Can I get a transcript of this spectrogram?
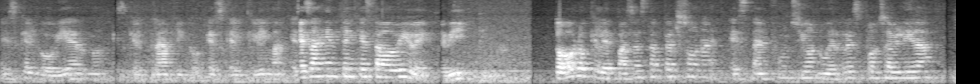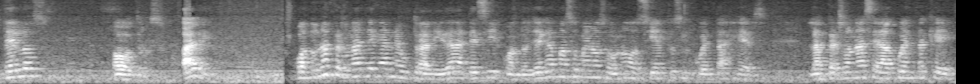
es que el gobierno, es que el tráfico, es que el clima, ¿esa gente en qué estado vive? Víctima. Todo lo que le pasa a esta persona está en función o es responsabilidad de los otros, ¿vale? Cuando una persona llega a neutralidad, es decir, cuando llega más o menos a unos 250 Hz, la persona se da cuenta que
